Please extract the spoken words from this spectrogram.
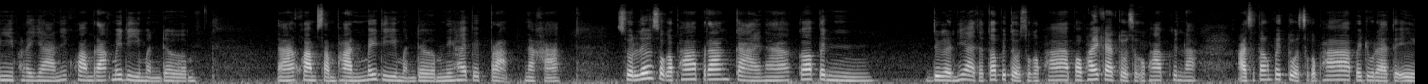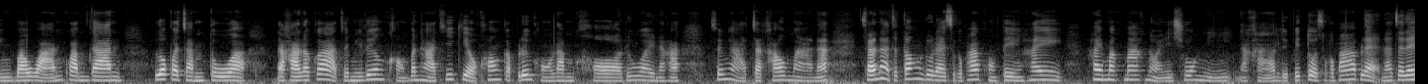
มีภรรยานี่ความรักไม่ดีเหมือนเดิมนะความสัมพันธ์ไม่ดีเหมือนเดิมนี่ให้ไปปรับนะคะ ส่วนเรื่องสุขภาพร่างกายนะก็เป็นเดือนที่อาจจะต้องไปตรวจสุขภาพพอไพ่การตรวจสุขภาพขึ้นละอาจจะต้องไปตรวจสุขภาพไปดูแลตัวเอง เบาหวานความดัน โรคประจำตัวนะคะ แล้วก็อาจจะมีเรื่องของปัญหาที่เกี่ยวข้องกับเรื่องของลำคอด้วยนะคะ ซึ่งอาจจะเข้ามานะฉันอาจจะต้องดูแลสุขภาพของตัวเองให้ให้มาก ๆ หน่อยในช่วงนี้นะคะ หรือไปตรวจสุขภาพแหละนะจะได้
